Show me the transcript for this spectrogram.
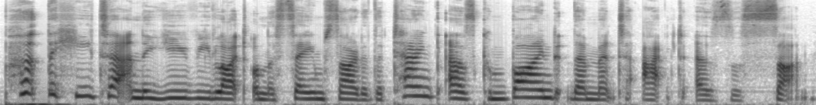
put the heater and the UV light on the same side of the tank as combined they're meant to act as the sun.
